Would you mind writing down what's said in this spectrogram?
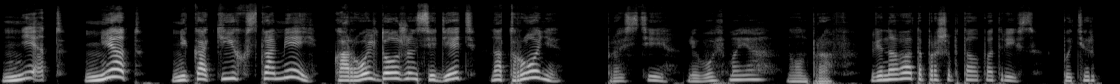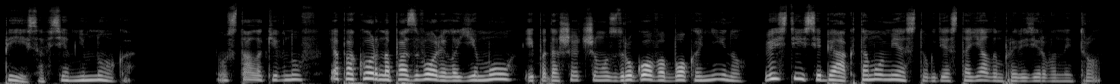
«Нет, нет, никаких скамей! Король должен сидеть на троне!» «Прости, любовь моя, но он прав». Виновато прошептал Патрис. «Потерпи совсем немного. Устало кивнув, я покорно позволила ему и подошедшему с другого бока Нину вести себя к тому месту, где стоял импровизированный трон.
